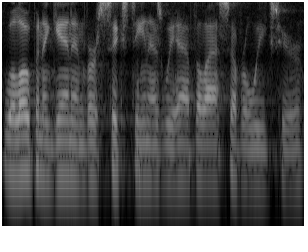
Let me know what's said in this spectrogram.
We'll open again in verse 16 as we have the last several weeks here.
